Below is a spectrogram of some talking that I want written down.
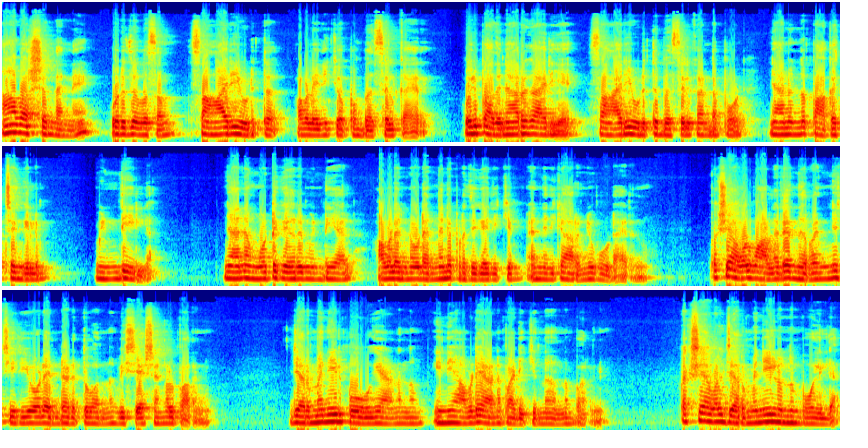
ആ വർഷം തന്നെ ഒരു ദിവസം സാരി ഉടുത്ത് അവൾ എനിക്കൊപ്പം ബസ്സിൽ കയറി. ഒരു പതിനാറുകാരിയെ സാരി ഉടുത്ത് ബസ്സിൽ കണ്ടപ്പോൾ ഞാനൊന്ന് പകച്ചെങ്കിലും മിണ്ടിയില്ല. ഞാൻ അങ്ങോട്ട് കയറി മിണ്ടിയാൽ അവൾ എന്നോട് എങ്ങനെ പ്രതികരിക്കും എന്നെനിക്ക് അറിഞ്ഞുകൂടായിരുന്നു. പക്ഷെ അവൾ വളരെ നിറഞ്ഞ ചിരിയോടെ എന്റെ അടുത്ത് വന്ന് വിശേഷങ്ങൾ പറഞ്ഞു. ജർമ്മനിയിൽ പോവുകയാണെന്നും ഇനി അവിടെയാണ് പഠിക്കുന്നതെന്നും പറഞ്ഞു. പക്ഷെ അവൾ ജർമ്മനിയിലൊന്നും പോയില്ല.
